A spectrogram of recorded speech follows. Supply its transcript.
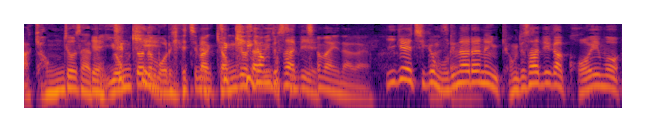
아 경조사비 예, 용돈은 특히, 모르겠지만 예, 경조사비, 경조사비. 진짜 많이 나가요. 이게 지금 맞아요. 우리나라는 경조사비가 거의 뭐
